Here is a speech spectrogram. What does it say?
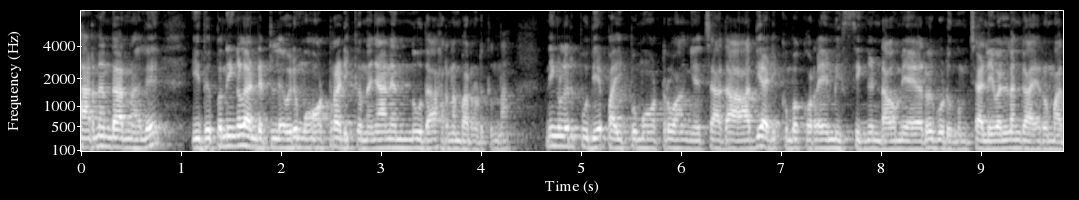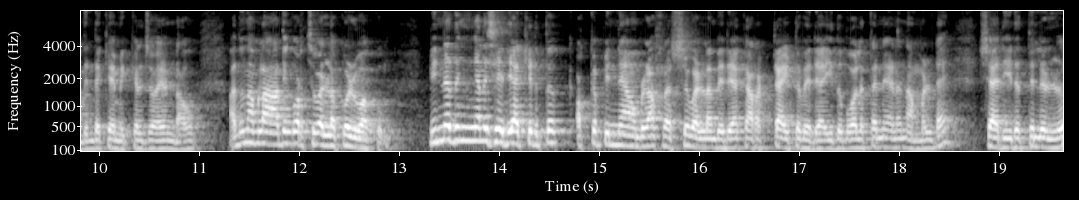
കാരണം എന്താ പറഞ്ഞാൽ ഇതിപ്പോൾ നിങ്ങൾ കണ്ടിട്ടില്ല ഒരു മോട്ടർ അടിക്കുന്ന ഞാൻ എന്ന് ഉദാഹരണം പറഞ്ഞു കൊടുക്കുന്ന നിങ്ങളൊരു പുതിയ പൈപ്പ് മോട്ടർ വാങ്ങി വെച്ചാൽ അത് ആദ്യം അടിക്കുമ്പോൾ കുറേ മിസ്സിങ് ഉണ്ടാവും എയർ കൊടുക്കും ചളിവെള്ളം കയറും അതിന്റെ കെമിക്കൽ ജോയ ഉണ്ടാവും. അത് നമ്മൾ ആദ്യം കുറച്ച് വെള്ളമൊക്കെ ഒഴിവാക്കും. പിന്നെ അതിങ്ങനെ ശരിയാക്കിയെടുത്ത് ഒക്കെ പിന്നെ ആകുമ്പോഴാണ് ഫ്രഷ് വെള്ളം വരിക കറക്റ്റായിട്ട് വരിക. ഇതുപോലെ തന്നെയാണ് നമ്മളുടെ ശരീരത്തിലുള്ള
